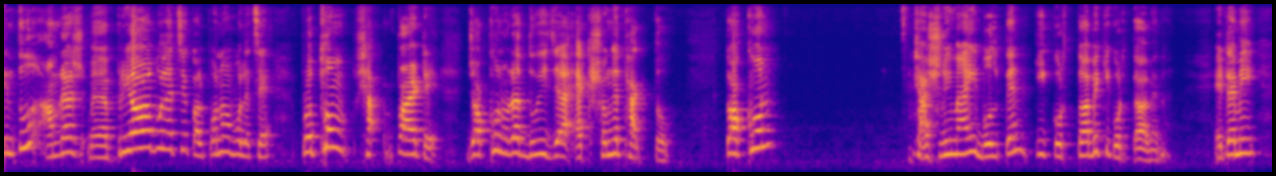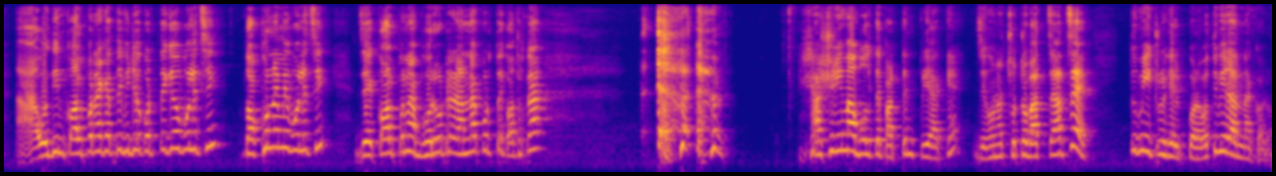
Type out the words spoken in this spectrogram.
কিন্তু আমরা আহ, প্রিয়াও বলেছে কল্পনাও বলেছে প্রথম পার্টে যখন ওরা দুই যা একসঙ্গে থাকতো তখন শাশুড়ি মাই বলতেন কি করতে হবে কি করতে হবে না। এটা আমি ওই দিন কল্পনার ক্ষেত্রে ভিডিও করতে গিয়েও বলেছি তখন আমি বলেছি যে কল্পনা ভোরে উঠে রান্না করতে কথাটা শাশুড়ি মা বলতে পারতেন প্রিয়াকে যে ওনার ছোট বাচ্চা আছে তুমি একটু হেল্প করো তুমি রান্না করো।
